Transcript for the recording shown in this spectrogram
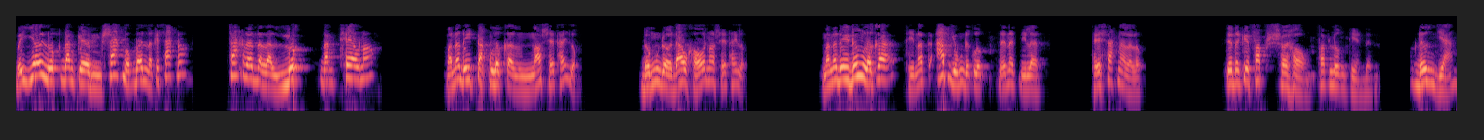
Bởi giới luật đang kèm sát một bên là cái xác đó. Sát lên là, là luật đang theo nó. Mà nó đi tặc lực là nó sẽ thấy luật. Đụng rồi đau khổ nó sẽ thấy luật. Mà nó đi đứng lực á thì nó áp dụng được luật để nó đi lên. Thể xác nó là luật. Cho nên cái pháp soi hồn pháp luân thiền định đơn giản,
